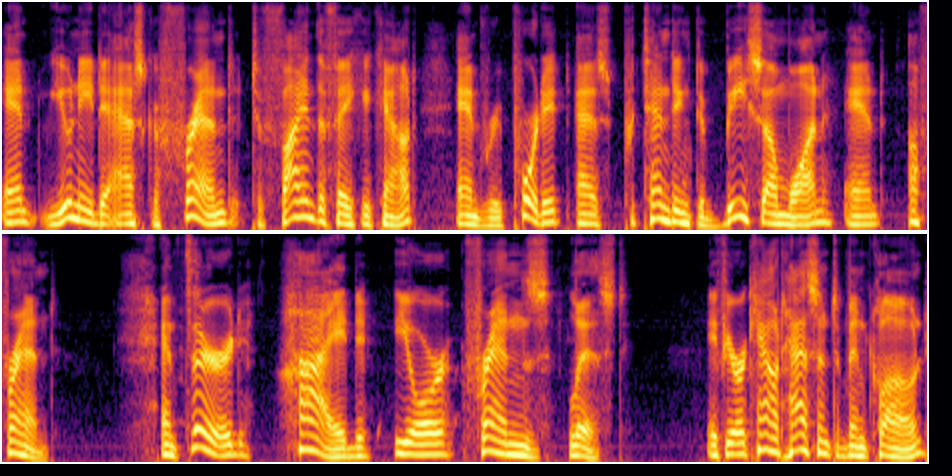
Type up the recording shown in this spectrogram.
and you need to ask a friend to find the fake account and report it as pretending to be someone and a friend. And third, hide your friends list. If your account hasn't been cloned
